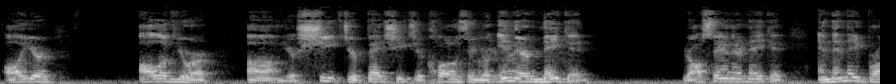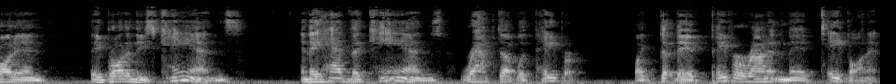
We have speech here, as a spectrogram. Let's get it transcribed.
all your all of your um, your sheets, your bed sheets, your clothes, so you're in there naked. You're all standing there naked, and then they brought in they brought in these cans, and they had the cans wrapped up with paper, like th- they had paper around it and they had tape on it.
